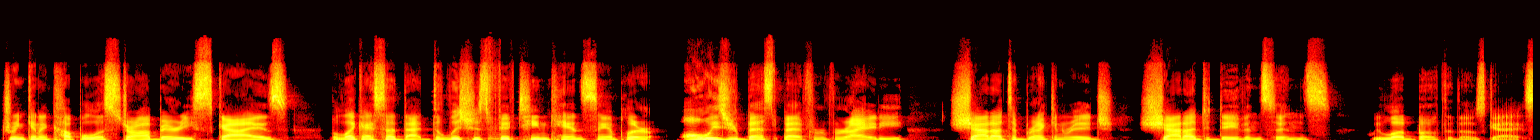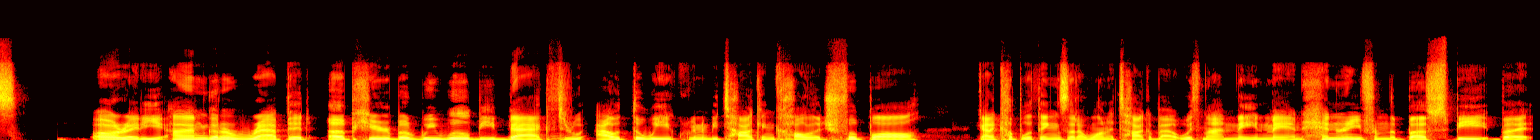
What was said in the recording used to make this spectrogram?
drinking a couple of strawberry skies. But like I said, that delicious 15 can sampler, always your best bet for variety. Shout out to Breckenridge. Shout out to Davidson's. We love both of those guys. Alrighty, I'm going to wrap it up here, but we will be back throughout the week. We're going to be talking college football. Got a couple of things that I want to talk about with my main man, Henry from the Buffs beat, but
